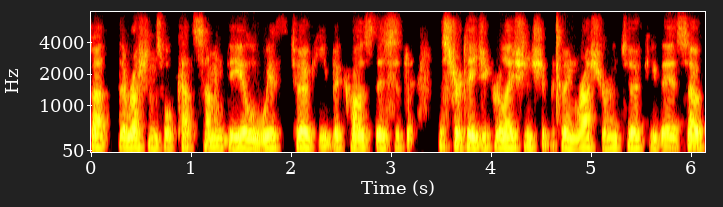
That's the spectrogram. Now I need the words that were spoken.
but the Russians will cut some deal with Turkey because there's a strategic relationship between Russia and Turkey there. So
